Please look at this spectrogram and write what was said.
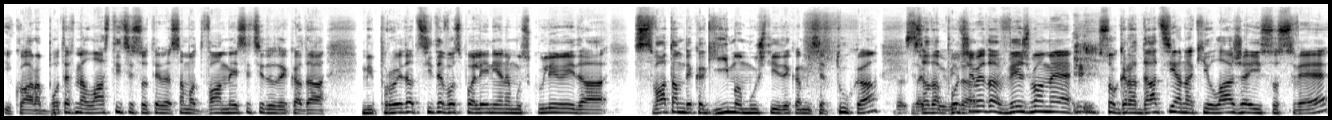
и кога работевме ластици со тебе само два месеци додека да ми пројдат сите воспаленија на мускуливи и да сватам дека ги имам уште и дека ми се тука, Да за да почнеме да вежбаме со градација на килажа и со све,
